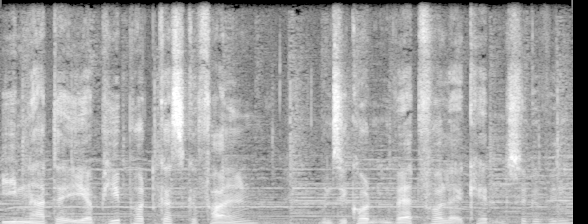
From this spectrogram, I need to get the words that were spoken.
Ihnen hat der ERP-Podcast gefallen und Sie konnten wertvolle Erkenntnisse gewinnen?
